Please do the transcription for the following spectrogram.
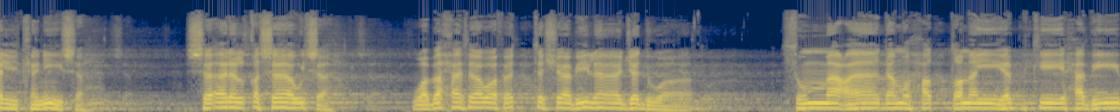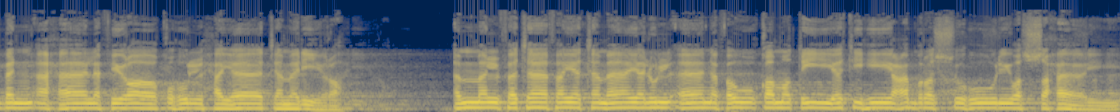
الكنيسة سأل القساوسة وبحث وفتش بلا جدوى. ثم عاد محطما يبكي حبيبا أحال فراقه الحياة مريرة. أما الفتى فيتمايل الآن فوق مطيته عبر السهول والصحاري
